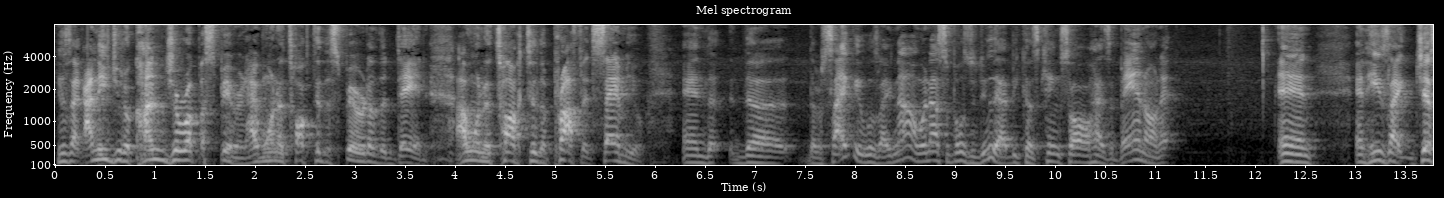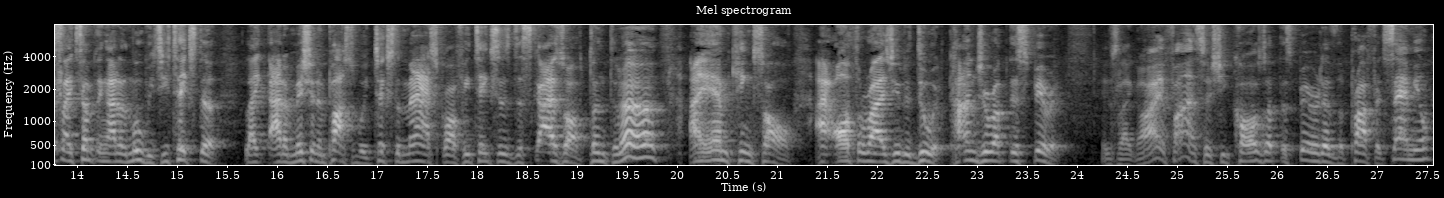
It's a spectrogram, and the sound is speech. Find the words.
He was like, I need you to conjure up a spirit. I want to talk to the spirit of the dead. I want to talk to the prophet Samuel. And the the, the psychic was like, No, we're not supposed to do that because King Saul has a ban on it. And and he's like just like something out of the movies. He takes the like out of Mission Impossible. He takes the mask off. He takes his disguise off. Dun, dun, dun. I am King Saul. I authorize you to do it. Conjure up this spirit. It's like, all right, fine. So she calls up the spirit of the prophet Samuel.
